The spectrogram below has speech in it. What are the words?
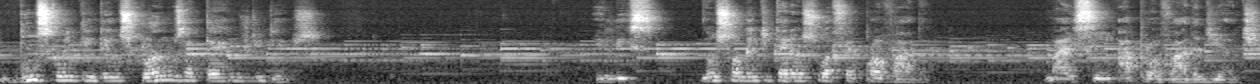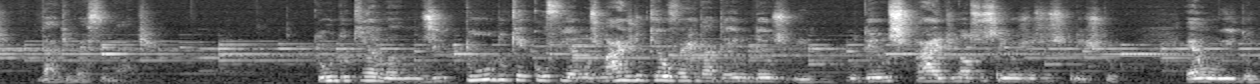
buscam entender os planos eternos de Deus. Eles não somente terão sua fé provada, mas sim aprovada diante da adversidade. Tudo que amamos e tudo que confiamos mais do que o verdadeiro Deus vivo, o Deus Pai de nosso Senhor Jesus Cristo, é um ídolo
